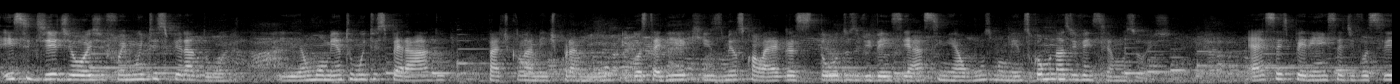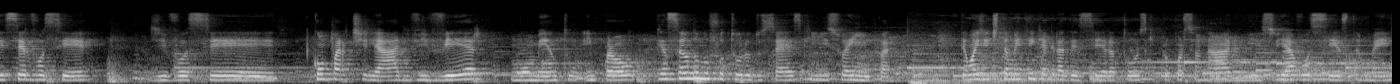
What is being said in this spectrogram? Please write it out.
Esse dia de hoje foi muito inspirador e é um momento muito esperado, particularmente para mim. E gostaria que os meus colegas todos vivenciassem em alguns momentos como nós vivenciamos hoje. Essa experiência de você ser você, de você compartilhar e viver um momento em prol, pensando no futuro do SESC, isso é ímpar. Então a gente também tem que agradecer a todos que proporcionaram isso e a vocês também,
